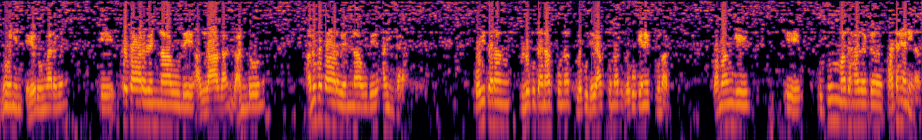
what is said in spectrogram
නුවණින් තේරුම් අරගෙන ඒ උපකාර වෙන්නා වූ දේ අල්ලා ගන්න ඕන අනුපකාර වෙන්නා වූ දේ අයින් කරන්න කොයිතරම් ලොකු තැනක් වුණත් ලොකු දෙයක් වුණත් ලොකු කෙනෙක් වුණත් තමන්ගේ ඒ උතුම් මදහකට පටහැනිනම්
